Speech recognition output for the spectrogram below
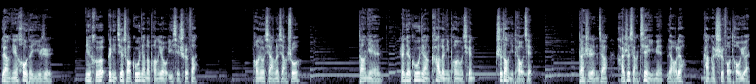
两年后的一日，你和给你介绍姑娘的朋友一起吃饭，朋友想了想说：“当年人家姑娘看了你朋友圈，知道你条件，但是人家还是想见一面聊聊，看看是否投缘。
